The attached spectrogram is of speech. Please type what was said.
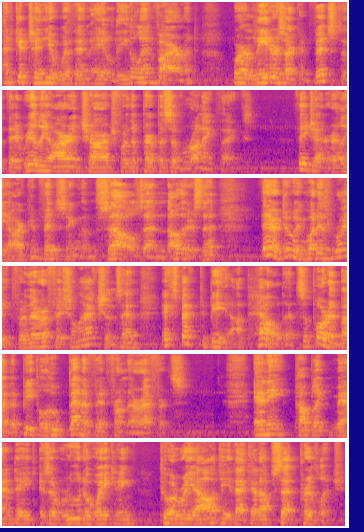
and continue within a legal environment where leaders are convinced that they really are in charge for the purpose of running things. They generally are convincing themselves and others that they are doing what is right for their official actions and expect to be upheld and supported by the people who benefit from their efforts. Any public mandate is a rude awakening to a reality that can upset privilege.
